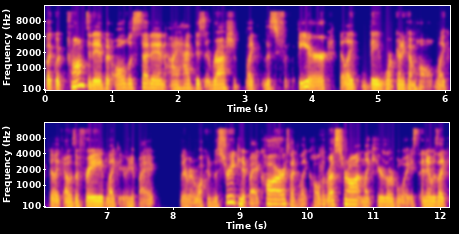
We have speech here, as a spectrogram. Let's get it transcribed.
like what prompted it, but all of a sudden I had this irrational like this fear that like they weren't going to come home. Like like I was afraid like they were hit by they were gonna walk into the street, get hit by a car. So I had to like call the restaurant and like hear their voice. And it was like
